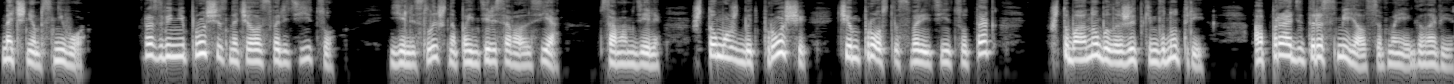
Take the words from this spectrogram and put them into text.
Начнем с него. Разве не проще сначала сварить яйцо? Еле слышно поинтересовалась я. В самом деле, что может быть проще, чем просто сварить яйцо так, чтобы оно было жидким внутри? А прадед рассмеялся в моей голове.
